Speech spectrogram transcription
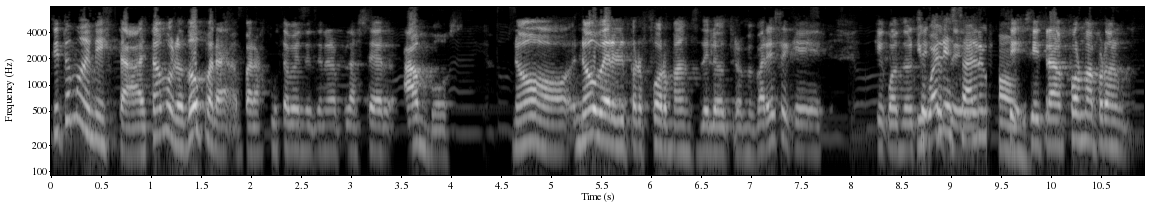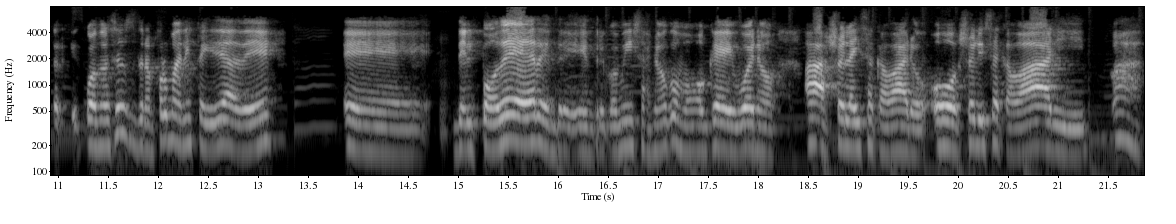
si estamos en esta, estamos los dos para, para justamente tener placer ambos, no, no ver el performance del otro. Me parece que, que cuando el Igual es se, algo... se, transforma, perdón, cuando el sexo se transforma en esta idea de eh, del poder, entre, entre comillas, ¿no? Como, ok, bueno, ah, yo la hice acabar, o oh, yo la hice acabar, y ah,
